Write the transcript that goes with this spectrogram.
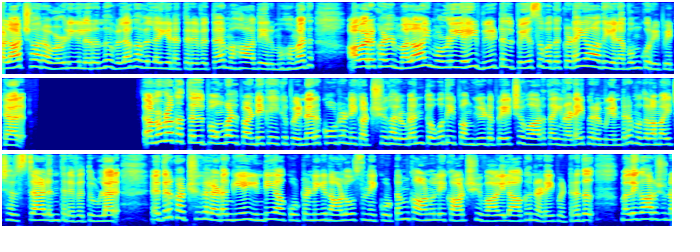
கலாச்சார வழியிலிருந்து விலகவில்லை என தெரிவித்த மகாதீர் முகமது அவர்கள் மலாய் மொழியை வீட்டில் பேச பேசுவது கிடையாது எனவும் குறிப்பிட்டார் தமிழகத்தில் பொங்கல் பண்டிகைக்கு பின்னர் கூட்டணி கட்சிகளுடன் தொகுதி பங்கீடு பேச்சுவார்த்தை நடைபெறும் என்று முதலமைச்சர் ஸ்டாலின் தெரிவித்துள்ளார். எதிர்க்கட்சிகள் அடங்கிய இந்தியா கூட்டணியின் ஆலோசனைக் கூட்டம் காணொலி காட்சி வாயிலாக நடைபெற்றது. மல்லிகார்ஜுன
